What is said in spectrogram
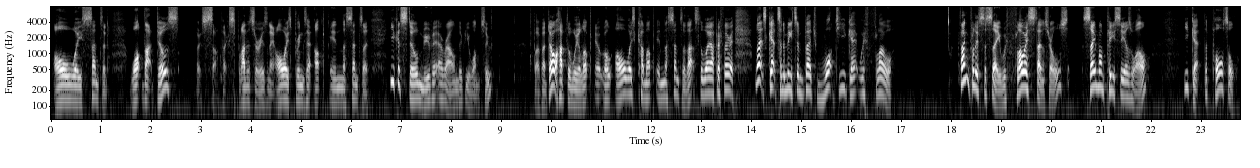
always centered. What that does, it's self-explanatory, isn't it? Always brings it up in the center. You can still move it around if you want to. But if I don't have the wheel up, it will always come up in the centre. That's the way I prefer it. Let's get to the meat and veg. What do you get with Flow? Thankfully to say, with Flow Essentials, same on PC as well, you get the portal.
